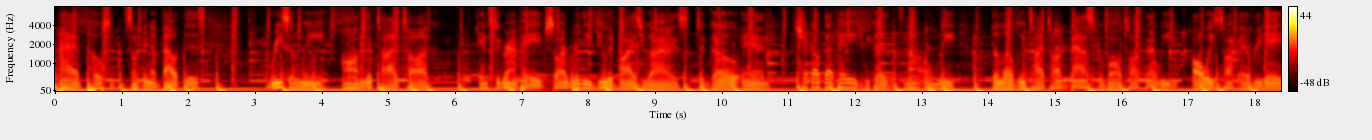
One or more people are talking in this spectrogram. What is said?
I had posted something about this recently on the Tie Talk Instagram page. So I really do advise you guys to go and check out that page because it's not only the lovely Tie Talk basketball talk that we always talk every day,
